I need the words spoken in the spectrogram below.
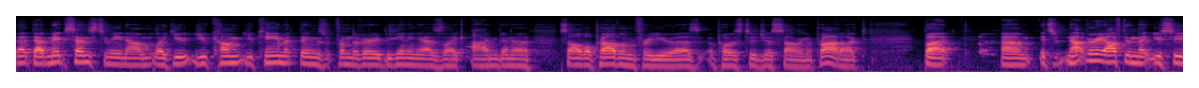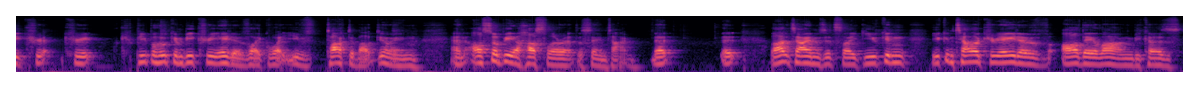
that that makes sense to me now. Like you you come you came at things from the very beginning as like I'm gonna solve a problem for you as opposed to just selling a product. But um, it's not very often that you see cre- cre- people who can be creative like what you've talked about doing and also be a hustler at the same time. That that a lot of times it's like you can you can tell a creative all day long because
